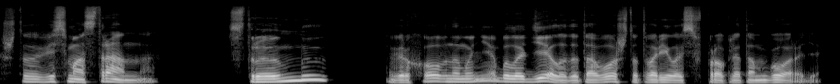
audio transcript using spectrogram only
что весьма странно. «Странно?» Верховному не было дела до того, что творилось в проклятом городе.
